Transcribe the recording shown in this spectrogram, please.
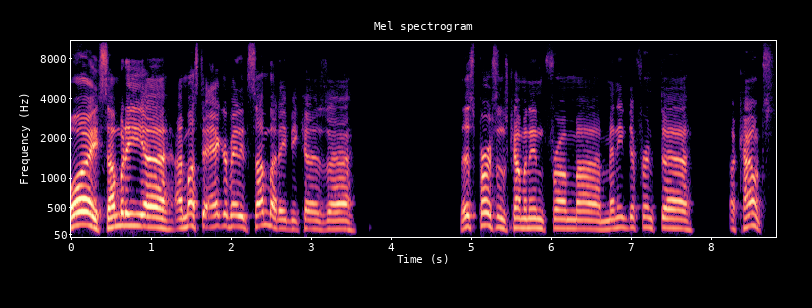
Boy, somebody, uh, I must have aggravated somebody because, uh, this person's coming in from, uh, many different, uh, accounts.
